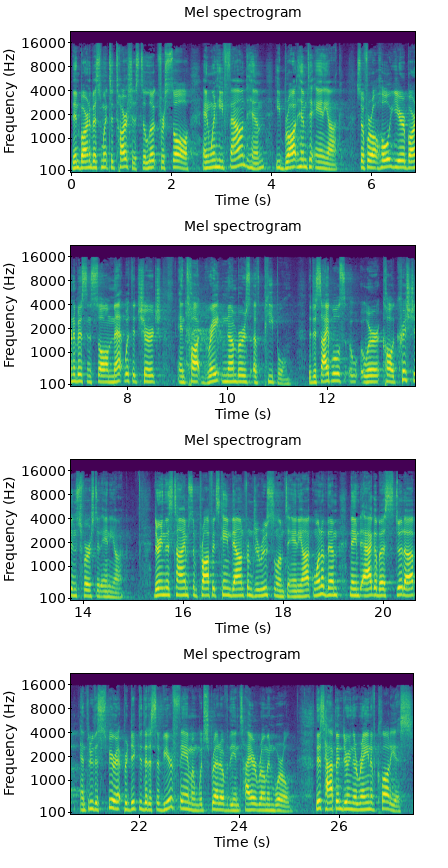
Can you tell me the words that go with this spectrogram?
Then Barnabas went to Tarshish to look for Saul, and when he found him, he brought him to Antioch. So for a whole year, Barnabas and Saul met with the church and taught great numbers of people. The disciples were called Christians first at Antioch. During this time, some prophets came down from Jerusalem to Antioch. One of them, named Agabus, stood up and through the Spirit predicted that a severe famine would spread over the entire Roman world. This happened during the reign of Claudius.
